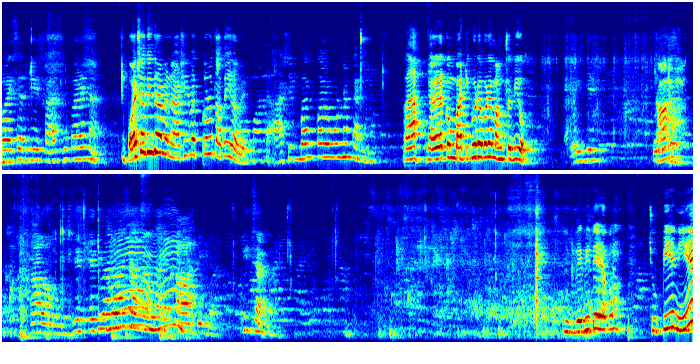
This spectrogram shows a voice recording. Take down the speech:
পয়সা দিয়ে সাহায্য করে না। পয়সা দিতে হবে না আশীর্বাদ করো তাতেই হবে। আশীর্বাদ করব না কেন? আহ এরকম বাটি ভরে ভরে মাংস দিও। এই যে পারে গ্রেভিতে এরকম চুপিয়ে নিয়ে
